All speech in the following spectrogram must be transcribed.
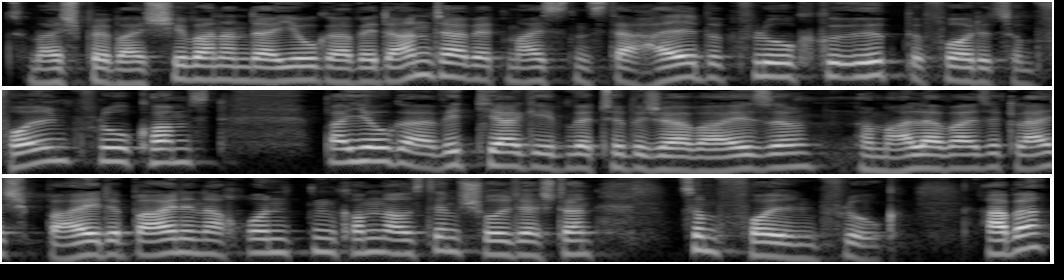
Zum Beispiel bei Shivananda Yoga Vedanta wird meistens der halbe Flug geübt, bevor du zum vollen Flug kommst. Bei Yoga Vidya geben wir typischerweise normalerweise gleich beide Beine nach unten, kommen aus dem Schulterstand zum vollen Flug. Aber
